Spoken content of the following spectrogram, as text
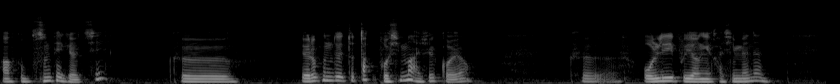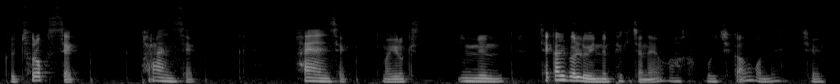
아그 무슨 팩이었지? 그 여러분들도 딱 보시면 아실 거예요. 그 올리브영에 가시면은 그 초록색, 파란색, 하얀색 막 이렇게 있는 색깔별로 있는 팩 있잖아요. 아, 그 뭐지 까먹었네. 제일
